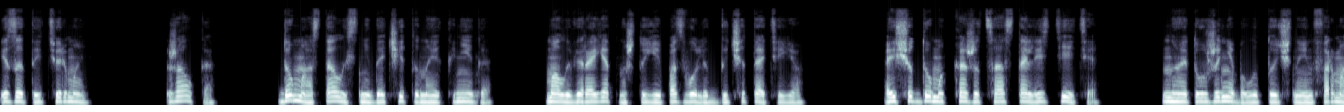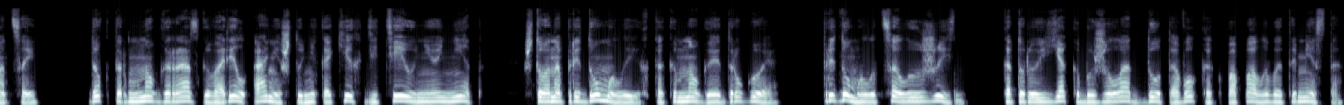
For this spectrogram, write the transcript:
из этой тюрьмы. Жалко. Дома осталась недочитанная книга. Маловероятно, что ей позволят дочитать ее. А еще дома, кажется, остались дети. Но это уже не было точной информацией. Доктор много раз говорил Ане, что никаких детей у нее нет, что она придумала их, как и многое другое. Придумала целую жизнь которую якобы жила до того, как попала в это место,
